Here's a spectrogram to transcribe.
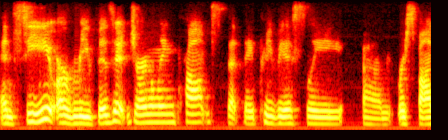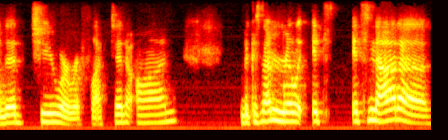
and see or revisit journaling prompts that they previously um, responded to or reflected on. Because i'm really it's it's not a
